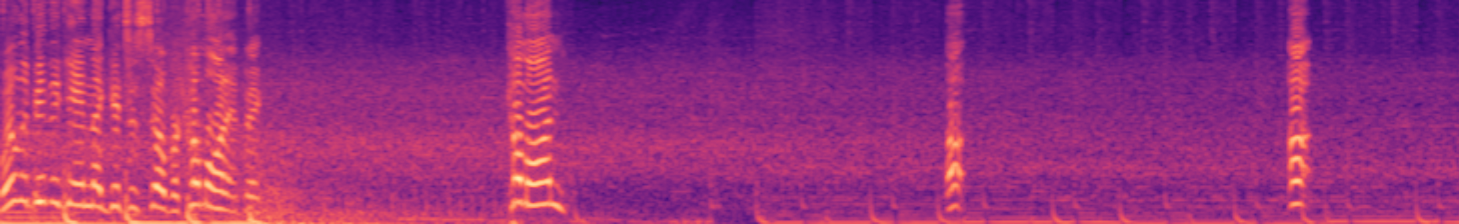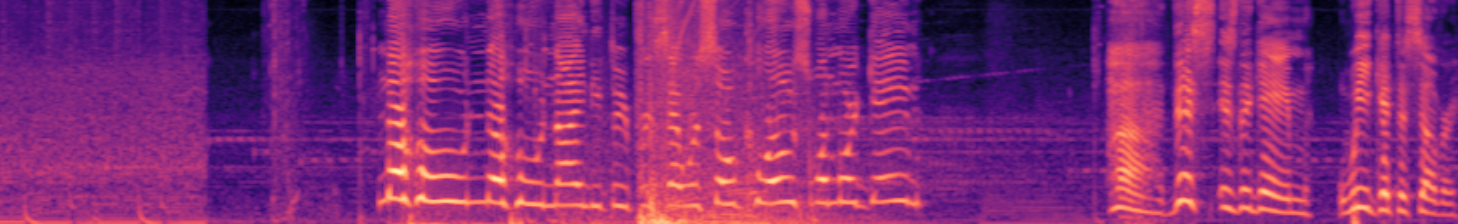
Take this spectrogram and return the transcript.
Will it be the game that gets us silver? Come on, Epic. Come on. Uh. No, no, 93%. We're so close. One more game. this is the game we get to silver.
